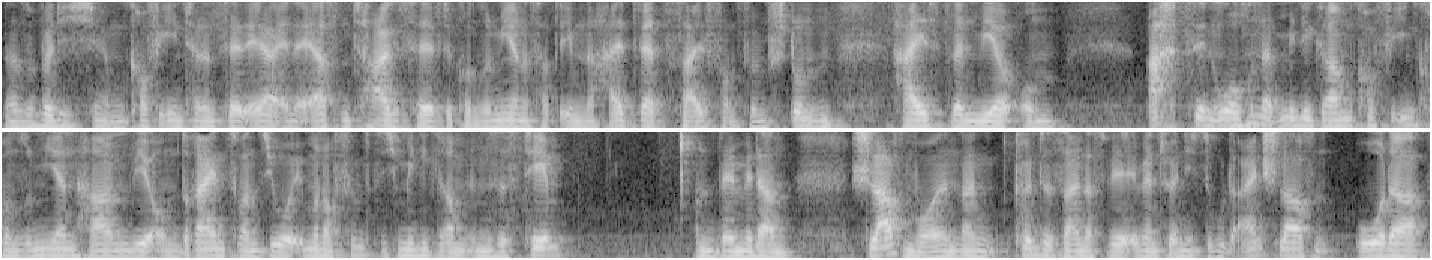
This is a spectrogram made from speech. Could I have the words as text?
Also würde ich ähm, Koffein tendenziell eher in der ersten Tageshälfte konsumieren. Es hat eben eine Halbwertszeit von 5 Stunden. Heißt, wenn wir um 18 Uhr 100 Milligramm Koffein konsumieren, haben wir um 23 Uhr immer noch 50 Milligramm im System. Und wenn wir dann schlafen wollen, dann könnte es sein, dass wir eventuell nicht so gut einschlafen oder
